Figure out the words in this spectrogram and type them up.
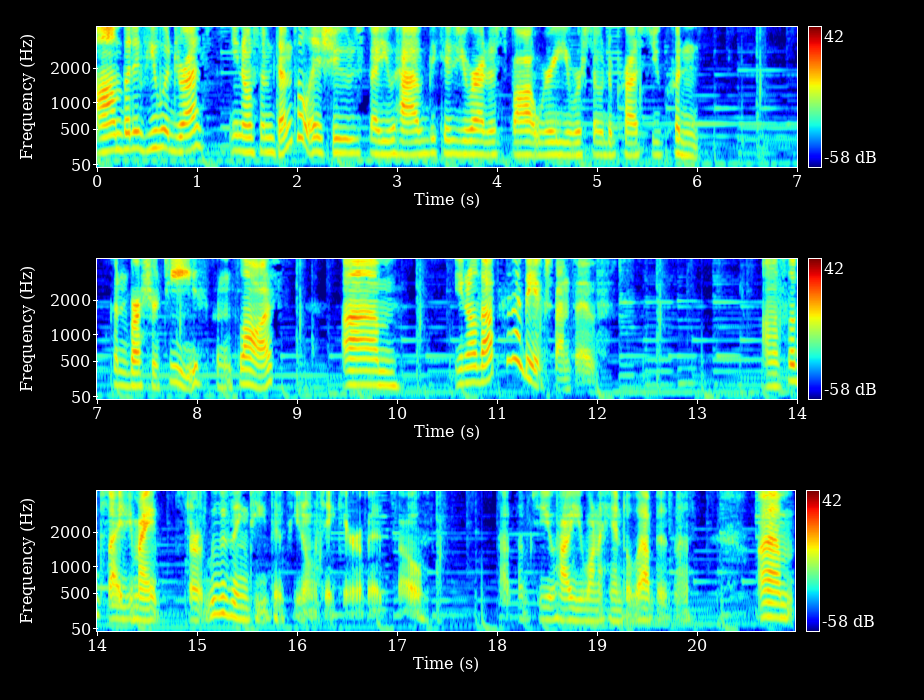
Um, but if you address, you know, some dental issues that you have because you were at a spot where you were so depressed you couldn't couldn't brush your teeth, couldn't floss, um, you know, that's gonna be expensive. On the flip side, you might start losing teeth if you don't take care of it. So that's up to you how you want to handle that business. Um,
